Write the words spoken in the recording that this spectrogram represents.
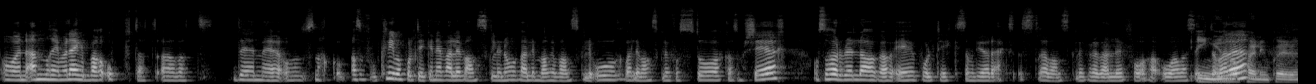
og en endring, men jeg er bare opptatt av at det med å snakke om altså Klimapolitikken er veldig vanskelig nå. Veldig mange vanskelige ord. Veldig vanskelig å forstå hva som skjer. Og så har du det laget av EU-politikk som gjør det ekstra vanskelig, for det er veldig få har oversikt Ingen over har peiling på EU.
